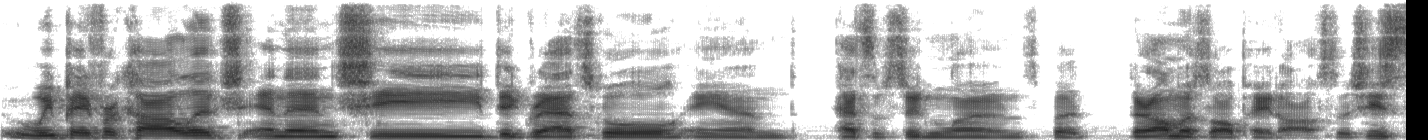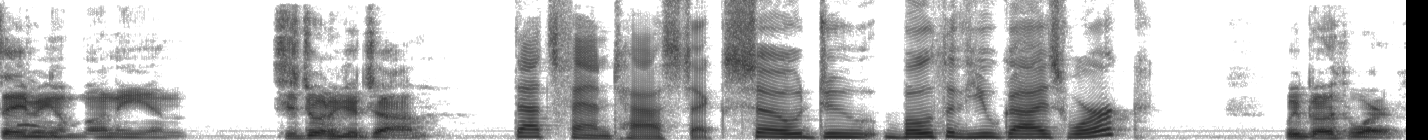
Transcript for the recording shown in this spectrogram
We paid for college, and then she did grad school and had some student loans, but they're almost all paid off. So she's saving up money and she's doing a good job. That's fantastic. So, do both of you guys work? We both work.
